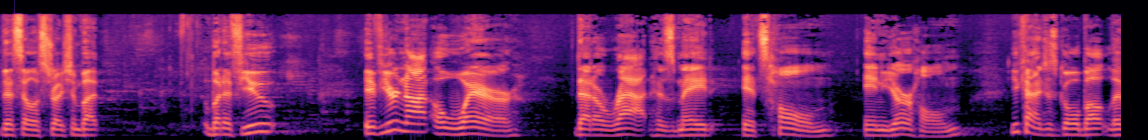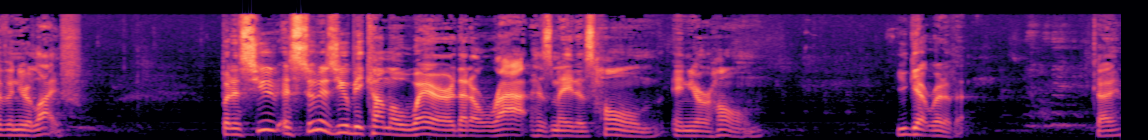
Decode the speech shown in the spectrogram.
this illustration, but but if you if you're not aware that a rat has made its home in your home, you kind of just go about living your life. But as, you, as soon as you become aware that a rat has made his home in your home, you get rid of it. Okay?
